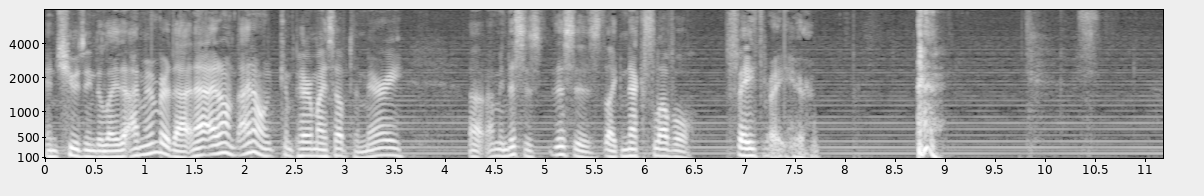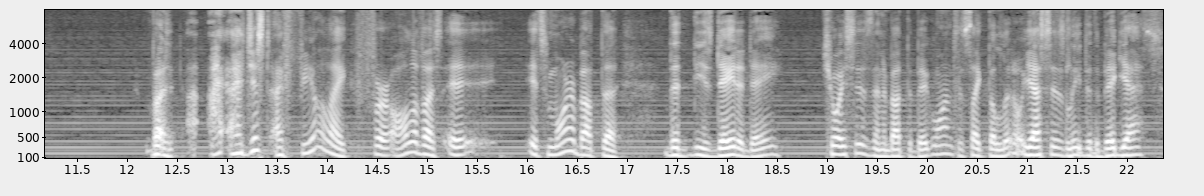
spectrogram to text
and choosing to lay that. I remember that, and I, don't I don't compare myself to Mary. Uh, I mean, this is this is like next level faith right here. but I, I, just I feel like for all of us, it, it's more about the, the these day to day choices than about the big ones. It's like the little yeses lead to the big yes.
